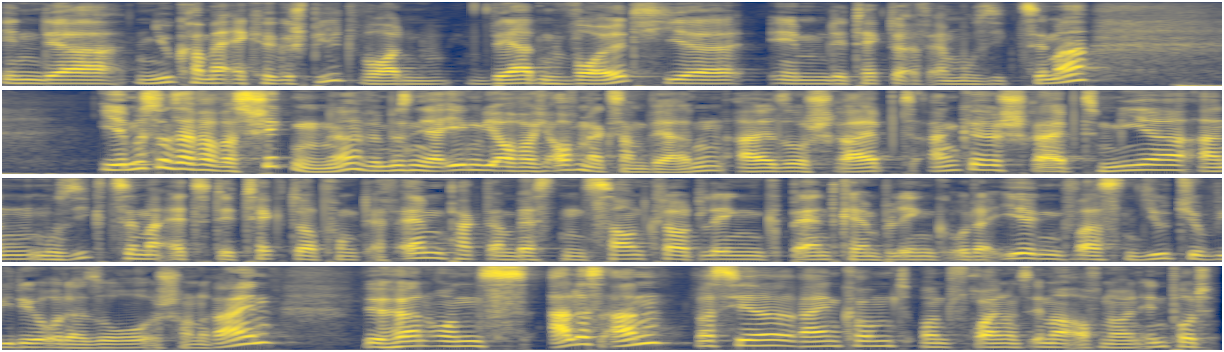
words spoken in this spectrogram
in der Newcomer-Ecke gespielt worden werden wollt, hier im Detektor FM Musikzimmer? Ihr müsst uns einfach was schicken, ne? Wir müssen ja irgendwie auf euch aufmerksam werden. Also schreibt Anke, schreibt mir an musikzimmer.detektor.fm, packt am besten Soundcloud-Link, Bandcamp-Link oder irgendwas, ein YouTube-Video oder so schon rein. Wir hören uns alles an, was hier reinkommt und freuen uns immer auf neuen Input.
